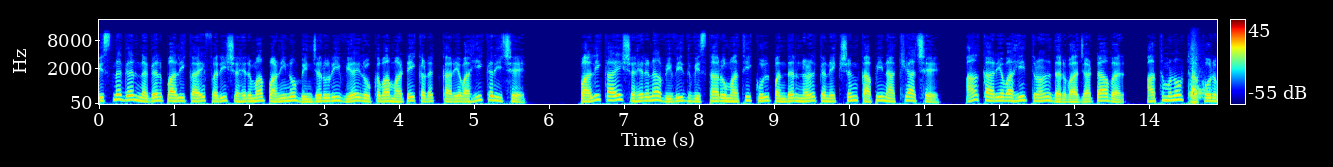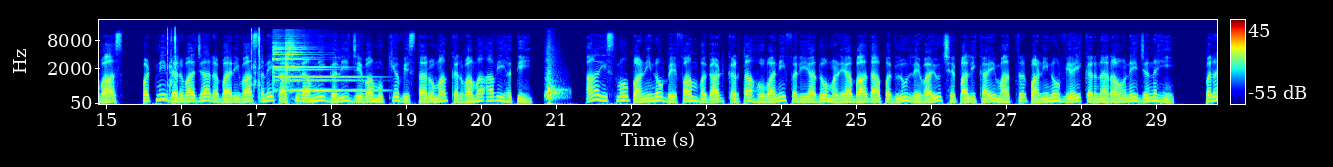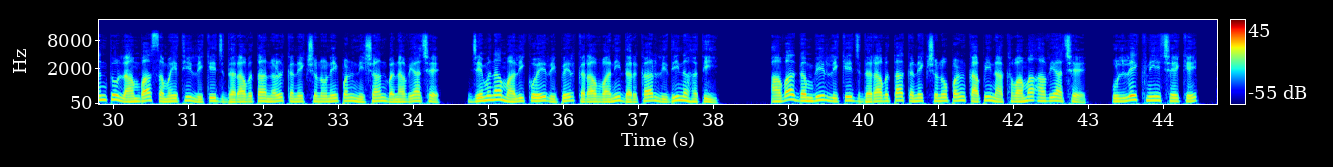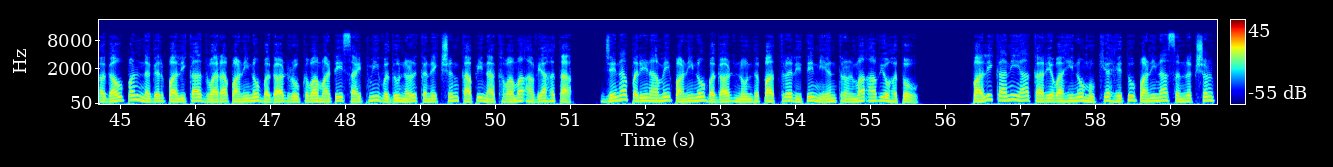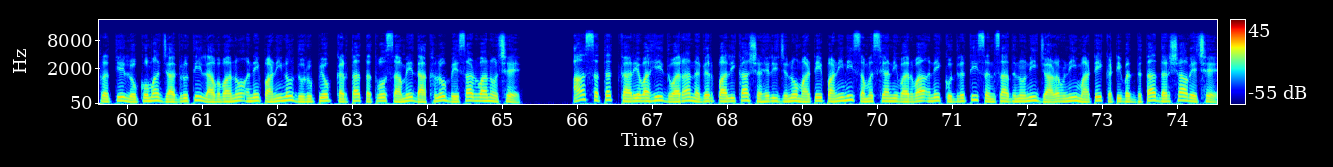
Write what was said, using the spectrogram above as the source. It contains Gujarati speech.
વિસનગર નગરપાલિકાએ ફરી શહેરમાં પાણીનો બિનજરૂરી વ્યય રોકવા માટે કડક કાર્યવાહી કરી છે. પાલિકાએ શહેરના વિવિધ વિસ્તારોમાંથી કુલ પંદર નળ કનેક્શન કાપી નાખ્યા છે. આ કાર્યવાહી ત્રણ દરવાજા ટાવર, આથમણો ઠાકોરવાસ પટની દરવાજા રબારીવાસ અને કાશીરામની ગલી જેવા મુખ્ય વિસ્તારોમાં કરવામાં આવી હતી. આ ઇસમો પાણીનો બેફામ બગાડ કરતા હોવાની ફરિયાદો મળ્યા બાદ આ પગલું લેવાયું છે. પાલિકાએ માત્ર પાણીનો વ્યય કરનારાઓને જ નહીં પરંતુ લાંબા સમયથી લીકેજ ધરાવતા નળ કનેક્શનોને પણ નિશાન બનાવ્યા છે, જેમના માલિકોએ રિપેર કરાવવાની દરકાર લીધી ન હતી. આવા ગંભીર લીકેજ ધરાવતા કનેક્શનો પણ કાપી નાખવામાં આવ્યા છે. ઉલ્લેખનીય છે કે, અગાઉ પણ નગરપાલિકા દ્વારા પાણીનો બગાડ રોકવા માટે સાઈઠમી વધુ નળ કનેક્શન કાપી નાખવામાં આવ્યા હતા, જેના પરિણામે પાણીનો બગાડ નોંધપાત્ર રીતે નિયંત્રણમાં આવ્યો હતો. પાલિકાની આ કાર્યવાહીનો મુખ્ય હેતુ પાણીના સંરક્ષણ પ્રત્યે લોકોમાં જાગૃતિ લાવવાનો અને પાણીનો દુરુપયોગ કરતા તત્વો સામે દાખલો બેસાડવાનો છે. આ સતત કાર્યવાહી દ્વારા નગરપાલિકા શહેરીજનો માટે પાણીની સમસ્યા નિવારવા અને કુદરતી સંસાધનોની જાળવણી માટે કટિબદ્ધતા દર્શાવે છે.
